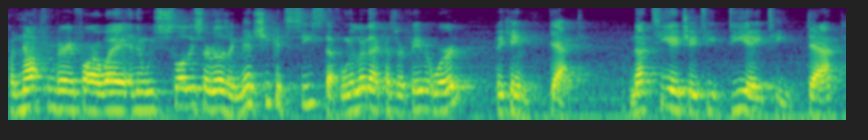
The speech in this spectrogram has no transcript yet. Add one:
but not from very far away. And then we slowly started realizing, man, she could see stuff. And we learned that because her favorite word became dat. Not T H A T, D A T. Dat.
